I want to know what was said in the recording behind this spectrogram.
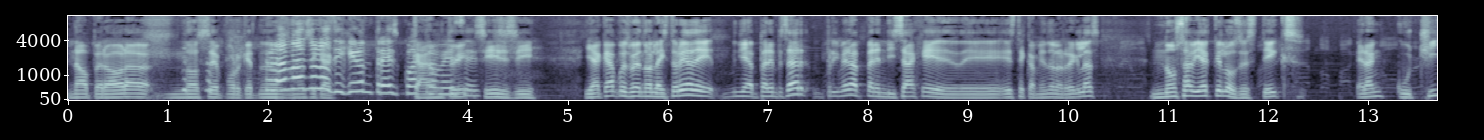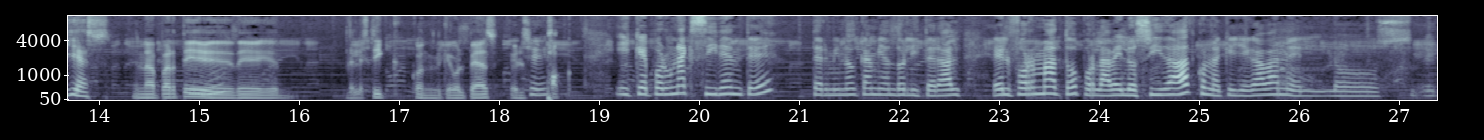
No, pero ahora no sé por qué tenemos además música nos dijeron tres, cuatro country. veces. Sí, sí, sí. Y acá, pues bueno, la historia de. ya, para empezar, primer aprendizaje de este cambiando las reglas. No sabía que los sticks eran cuchillas en la parte de, del stick con el que golpeas el Sí. puck. Y que por un accidente terminó cambiando literal el formato por la velocidad con la que llegaban el- los eh,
